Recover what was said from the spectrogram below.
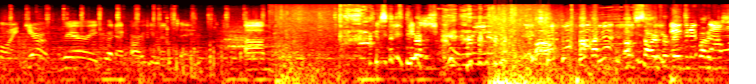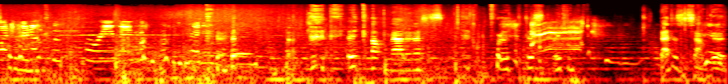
point. You're very good at argumenting. Um, you scream. Oh, I'm sorry for making Even if fun of that one hit us, the screaming they got mad at us for just making. That doesn't sound good.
